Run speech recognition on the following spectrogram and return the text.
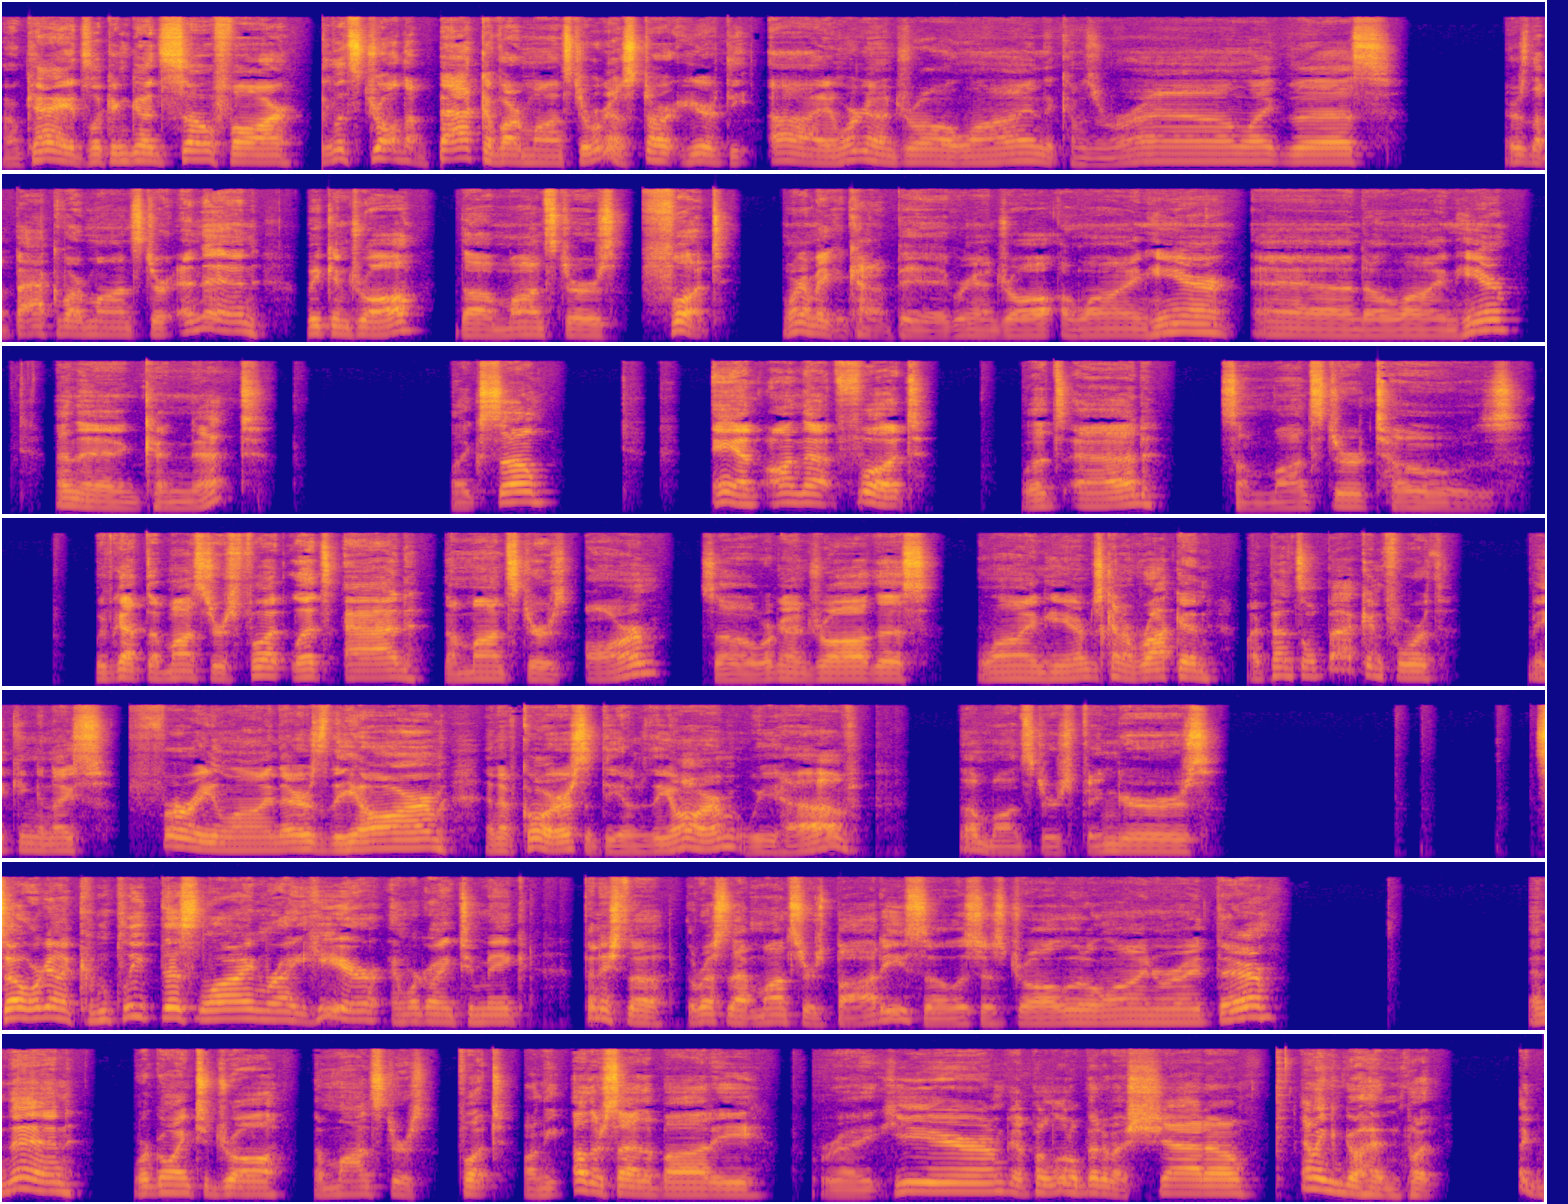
Okay, it's looking good so far. Let's draw the back of our monster. We're going to start here at the eye, and we're going to draw a line that comes around like this. There's the back of our monster, and then we can draw the monster's foot. We're going to make it kind of big. We're going to draw a line here and a line here, and then connect like so. And on that foot, let's add some monster toes. We've got the monster's foot. Let's add the monster's arm. So we're going to draw this line here. I'm just kind of rocking my pencil back and forth, making a nice furry line. There's the arm. And of course, at the end of the arm, we have the monster's fingers. So we're going to complete this line right here, and we're going to make finish the, the rest of that monster's body. So let's just draw a little line right there. And then we're going to draw the monster's foot on the other side of the body right here. I'm going to put a little bit of a shadow. And we can go ahead and put like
